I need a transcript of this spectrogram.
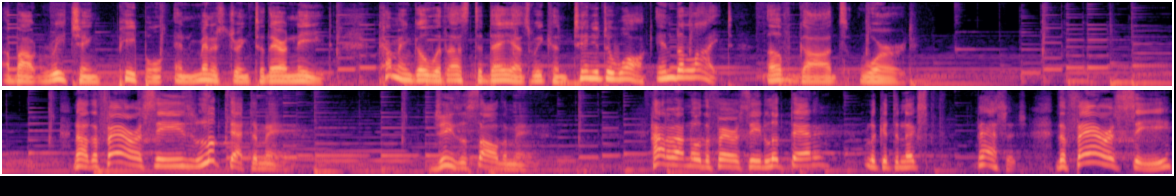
about reaching people and ministering to their need. Come and go with us today as we continue to walk in the light of God's Word. Now, the Pharisees looked at the man. Jesus saw the man. How did I know the Pharisee looked at him? Look at the next passage. The Pharisee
